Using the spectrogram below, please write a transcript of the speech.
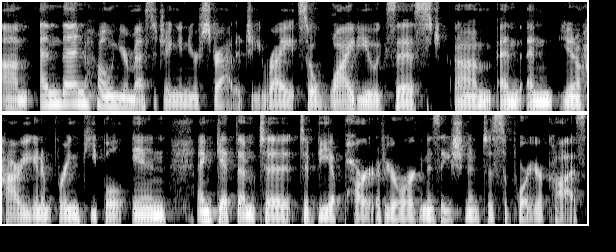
um, and then hone your messaging and your strategy right? So why do you exist? Um, and and you know how are you going to bring people in and get them to to be a part of your organization and to support your cause?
